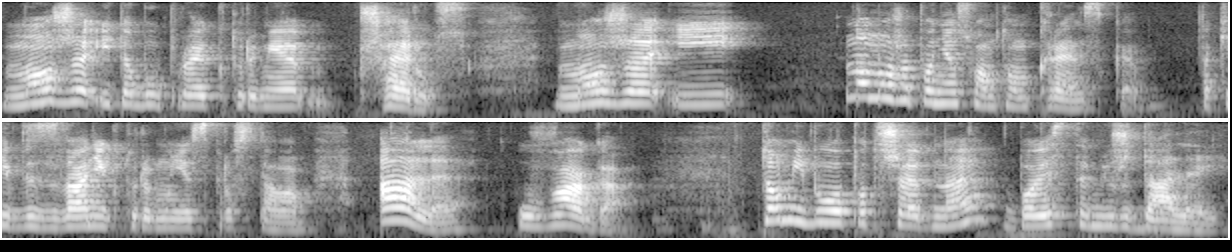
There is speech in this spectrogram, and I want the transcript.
Może i to był projekt, który mnie przerósł. Może i, no może poniosłam tą kręskę. Takie wyzwanie, któremu nie sprostałam. Ale, uwaga, to mi było potrzebne, bo jestem już dalej.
